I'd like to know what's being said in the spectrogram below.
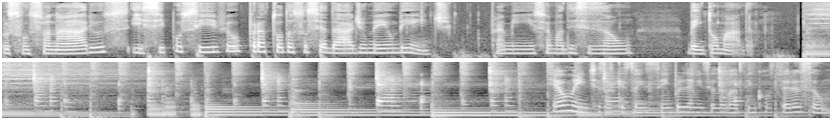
para os funcionários e, se possível, para toda a sociedade e o meio ambiente. Para mim, isso é uma decisão bem tomada. Realmente, essas questões sempre devem ser levadas em consideração.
